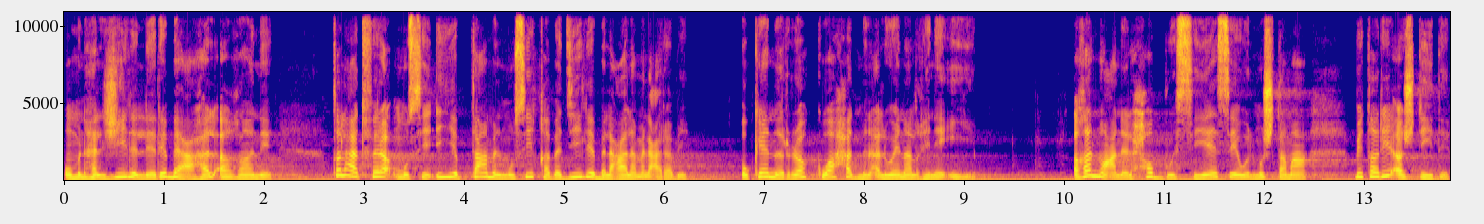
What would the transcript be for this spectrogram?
ومن هالجيل اللي ربع هالأغاني طلعت فرق موسيقية بتعمل موسيقى بديلة بالعالم العربي وكان الروك واحد من ألوانها الغنائية. غنوا عن الحب والسياسة والمجتمع بطريقة جديدة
